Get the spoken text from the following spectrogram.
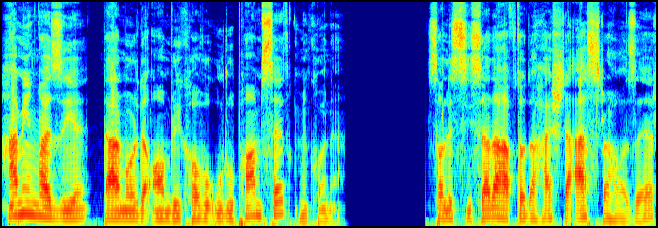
همین قضیه در مورد آمریکا و اروپا هم صدق می‌کنه. سال 378 عصر حاضر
